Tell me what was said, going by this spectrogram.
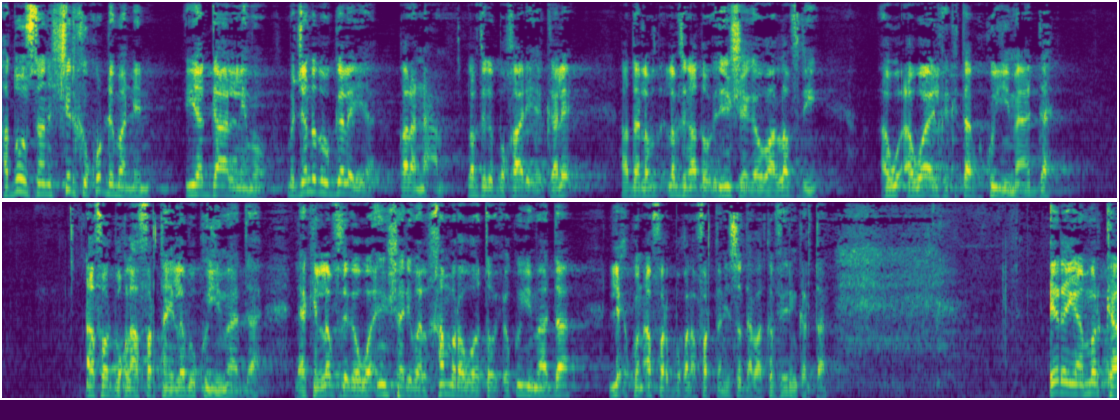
hadduusan shirki ku dhimanin iyo gaalnimo. Ma jannaduu gelaya qaala nacam. Lafdiga bukhaari ee kale lafdiga hadda idiin sheega waa lafdi awaa'ilka kitaabka ku yimaada. Ku yimaadaa laakiin lafdiga waa in shariba alkhamra wato wuxuu ku yimaadaa baad ka fiirin kartaan. Erayga marka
